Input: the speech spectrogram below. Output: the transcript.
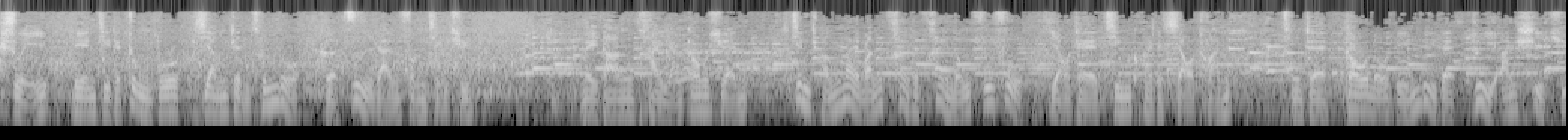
水连接着众多乡镇村落和自然风景区。每当太阳高悬，进城卖完菜的菜农夫妇摇着轻快的小船，从这高楼林立的瑞安市区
